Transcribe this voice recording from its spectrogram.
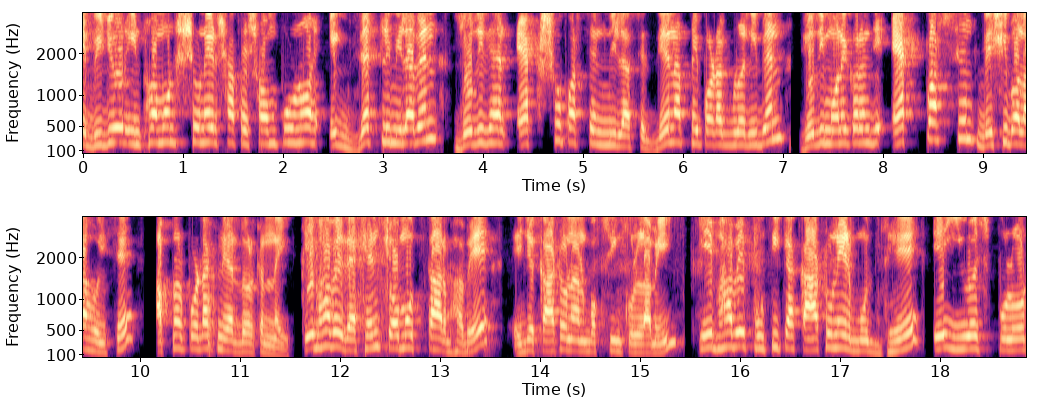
এই ভিডিওর ইনফরমেশনের সাথে সম্পূর্ণ এক্স্যাক্টলি মিলাবেন। যদি ধ্যান একশো পার্সেন্ট মিল আছে দেন আপনি প্রোডাক্টগুলো নিবেন। যদি মনে করেন যে এক পার্সেন্ট বেশি বলা হয়েছে আপনার প্রোডাক্ট নেওয়ার দরকার নাই। এভাবে দেখেন চমৎকার ভাবে এই যে কার্টন আনবক্সিং করলাম এই এভাবে প্রতিটা কার্টনের মধ্যে এই ইউএস পোলোর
